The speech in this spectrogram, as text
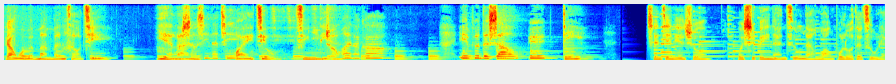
让我们慢慢走进夜阑怀旧经典。陈建年说：“我是卑南族南王部落的族人，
